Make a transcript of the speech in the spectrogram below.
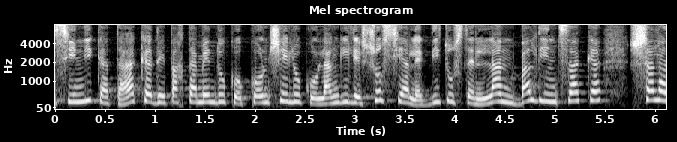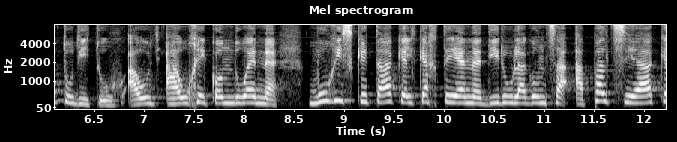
sindikatak departamentuko kontseiluko langile sozialek dituzten lan baldintzak salatu ditu. Aurre konduen murrizketak elkartean diru laguntza apaltzeak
